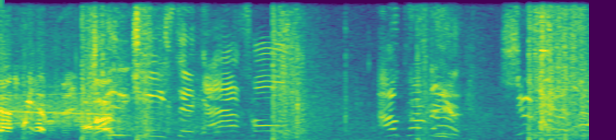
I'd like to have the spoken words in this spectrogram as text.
Dispatch, we have a visual. Cheese stick, asshole! I'll cover you! Shoot!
